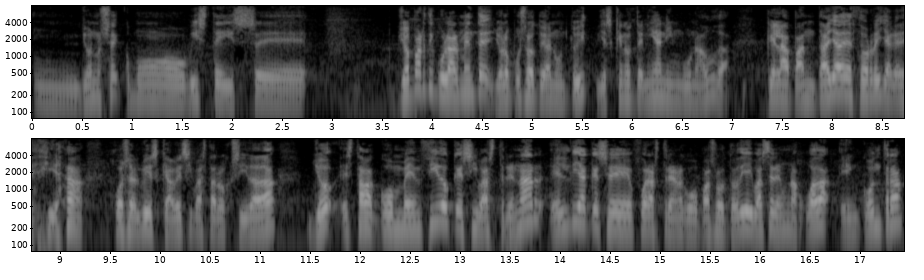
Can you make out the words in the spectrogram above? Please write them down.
Mm, yo no sé cómo visteis. Eh, yo, particularmente, yo lo puse el otro día en un tuit y es que no tenía ninguna duda. Que la pantalla de Zorrilla que decía José Luis que a ver si iba a estar oxidada, yo estaba convencido que se iba a estrenar el día que se fuera a estrenar, como pasó el otro día, iba a ser en una jugada en contra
